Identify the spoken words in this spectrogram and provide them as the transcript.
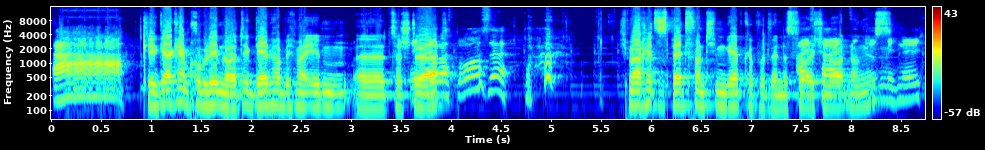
Ah! Okay, gar kein Problem, Leute. Gelb habe ich mal eben äh, Ich zerstört. das Bronze! Ich mache jetzt das Bett von Team Gelb kaputt, wenn das für euch in Ordnung ist. mich nicht.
